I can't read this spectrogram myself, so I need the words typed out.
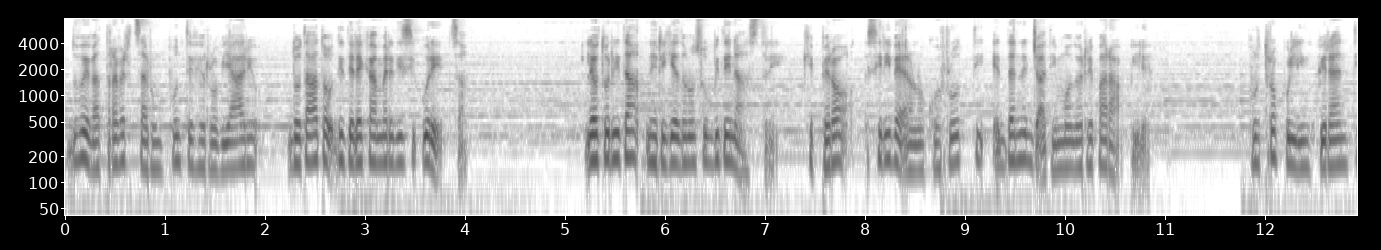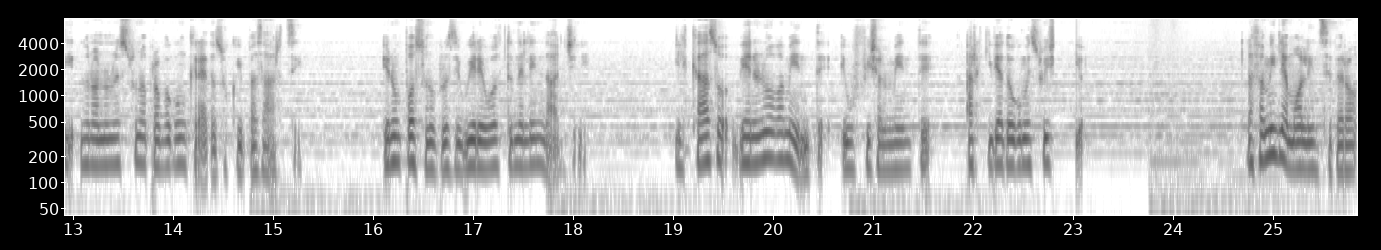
doveva attraversare un ponte ferroviario dotato di telecamere di sicurezza. Le autorità ne richiedono subito i nastri, che però si rivelano corrotti e danneggiati in modo irreparabile. Purtroppo gli inquirenti non hanno nessuna prova concreta su cui basarsi e non possono proseguire oltre nelle indagini. Il caso viene nuovamente e ufficialmente archiviato come suicidio. La famiglia Mollins però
